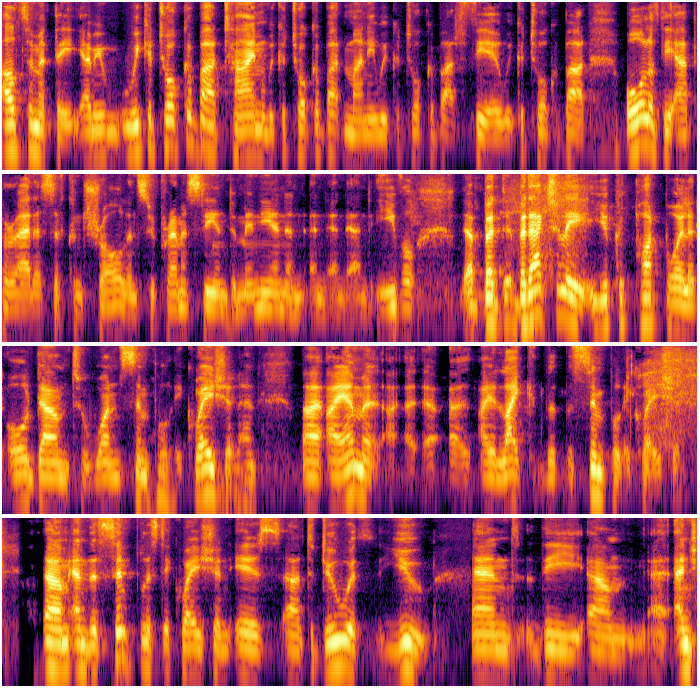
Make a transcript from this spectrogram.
ultimately. I mean, we could talk about time, we could talk about money, we could talk about fear, we could talk about all of the apparatus of control and supremacy and dominion and and and, and evil. Uh, but but actually, you could pot boil it all down to one simple equation, and uh, I am a, I, I, I like the, the simple equation, um, and the simplest equation is uh, to do with you and the um, and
